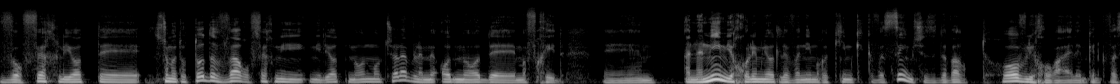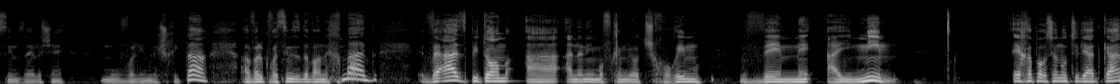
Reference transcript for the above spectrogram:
והופך להיות, uh, זאת אומרת, אותו דבר הופך מ- מלהיות מאוד מאוד שלב למאוד מאוד uh, מפחיד. Uh, עננים יכולים להיות לבנים רכים ככבשים, שזה דבר טוב לכאורה, אלא אם כן כבשים זה אלה שמובלים לשחיטה, אבל כבשים זה דבר נחמד, ואז פתאום העננים הופכים להיות שחורים ומאיימים. איך הפרשנות שלי עד כאן?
